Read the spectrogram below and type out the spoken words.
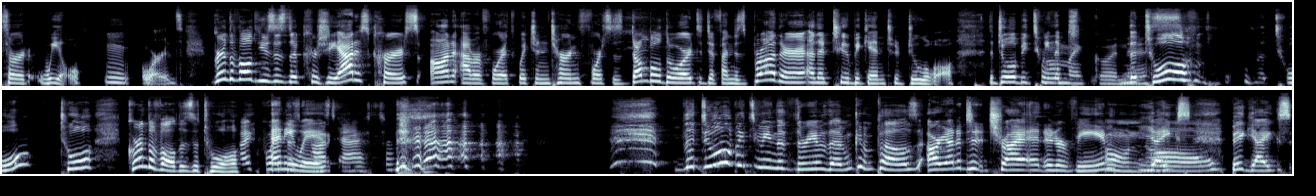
third wheel. Mm, words. Grindelwald uses the Cruciatus curse on Aberforth, which in turn forces Dumbledore to defend his brother, and the two begin to duel. The duel between oh the my goodness. the tool, the tool, tool. Grindelwald is a tool. I quit this Anyways. the duel between the three of them compels Ariana to try and intervene. Oh no. Yikes. Big yikes.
